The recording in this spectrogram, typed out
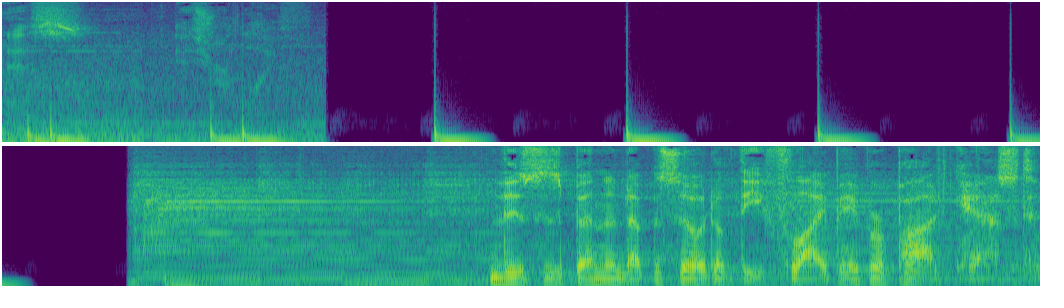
This is your life. This has been an episode of the Flypaper Podcast.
